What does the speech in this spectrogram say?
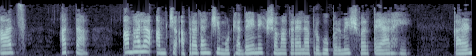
आज आत्ता आम्हाला आमच्या अपराधांची मोठ्या दयेने क्षमा करायला प्रभू परमेश्वर तयार आहे. कारण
